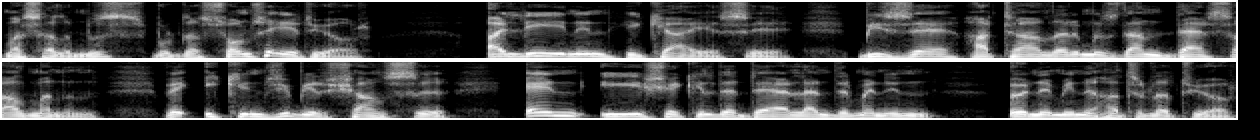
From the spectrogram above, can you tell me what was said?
Masalımız burada sona eriyor. Ali'nin hikayesi bize hatalarımızdan ders almanın ve ikinci bir şansı en iyi şekilde değerlendirmenin önemini hatırlatıyor.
